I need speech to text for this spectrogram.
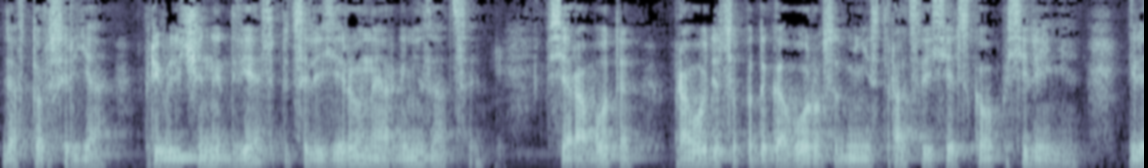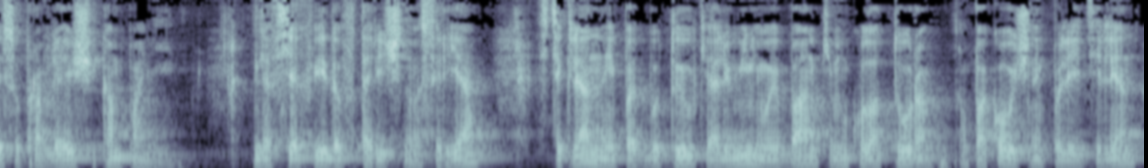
для вторсырья привлечены две специализированные организации. Все работы проводятся по договору с администрацией сельского поселения или с управляющей компанией. Для всех видов вторичного сырья – стеклянные пэт-бутылки, алюминиевые банки, макулатура, упаковочный полиэтилен,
